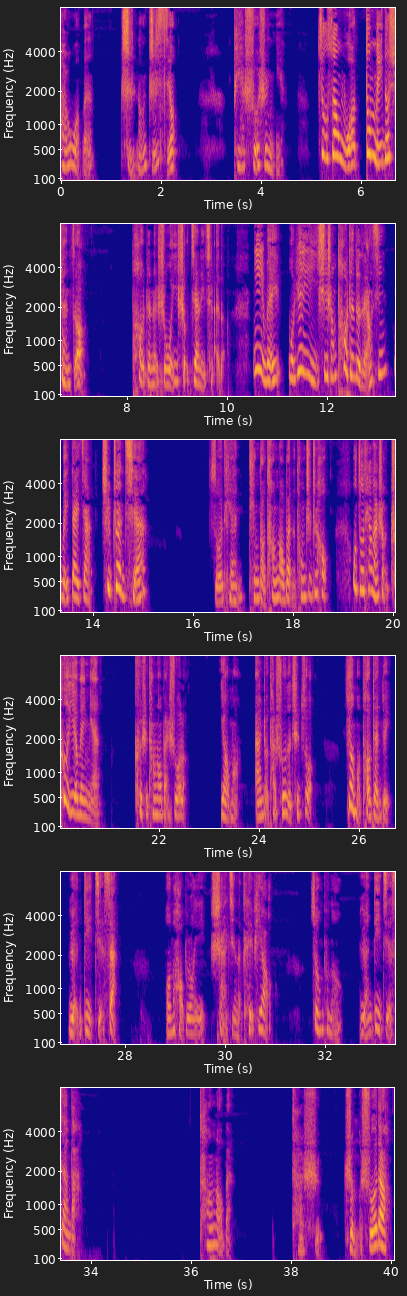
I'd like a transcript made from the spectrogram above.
而我们只能执行。别说是你，就算我都没得选择。炮战队是我一手建立起来的，你以为我愿意以牺牲炮战队的良心为代价去赚钱？昨天听到汤老板的通知之后，我昨天晚上彻夜未眠。可是汤老板说了。”要么按照他说的去做，要么炮战队原地解散。我们好不容易杀进了 KPL，总不能原地解散吧？汤老板，他是这么说的。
